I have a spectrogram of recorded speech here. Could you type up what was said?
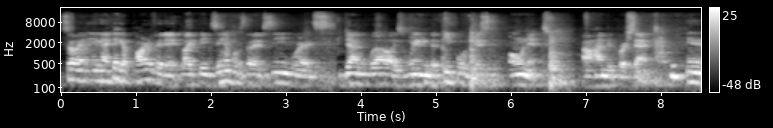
So, and, and I think a part of it, it, like the examples that I've seen where it's done well, is when the people just own it. A hundred percent. And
